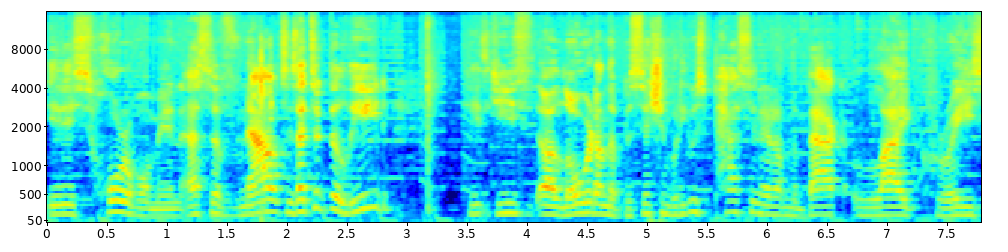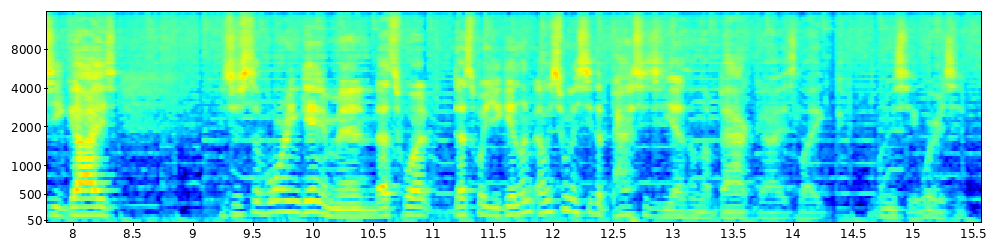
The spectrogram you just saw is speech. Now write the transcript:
It is horrible, man. As of now, since I took the lead, he's, he's uh, lowered on the position, but he was passing it on the back like crazy, guys. It's just a boring game, man. That's what that's what you get. Me, I just want to see the passes he has on the back, guys. Like, let me see, where is it?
